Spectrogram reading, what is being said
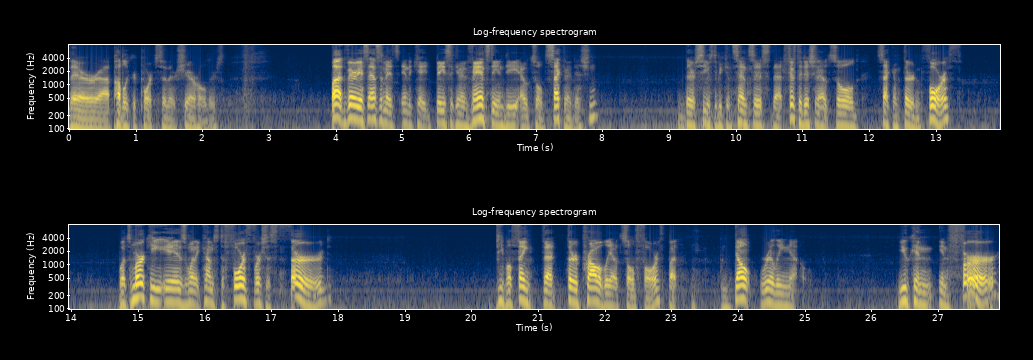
their uh, public reports to their shareholders. But various estimates indicate basic and advanced D&D outsold second edition. There seems to be consensus that fifth edition outsold second, third, and fourth. What's murky is when it comes to fourth versus third. People think that third probably outsold fourth, but we don't really know. You can infer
